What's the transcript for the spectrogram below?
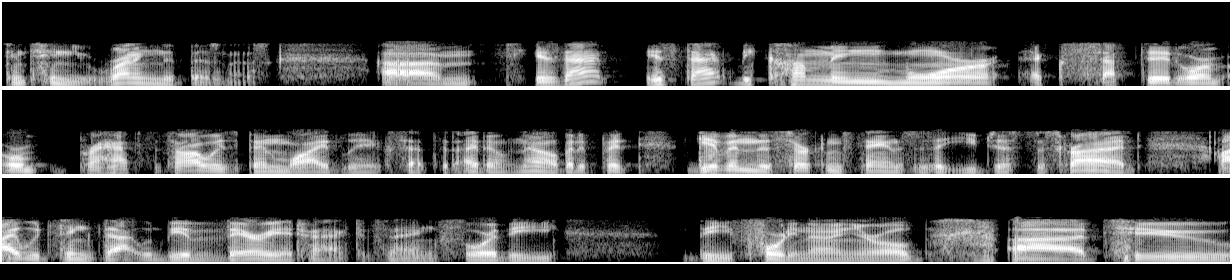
continue running the business. Um, is that is that becoming more accepted, or or perhaps it's always been widely accepted? I don't know, but but given the circumstances that you just described, I would think that would be a very attractive thing for the the 49 year old uh, to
